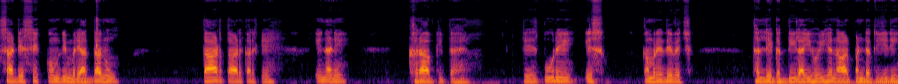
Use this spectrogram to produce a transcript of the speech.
ਸਾਡੇ ਸਿੱਖ ਕੌਮ ਦੀ ਮਰਿਆਦਾ ਨੂੰ ਤਾੜ-ਤਾੜ ਕਰਕੇ ਇਹਨਾਂ ਨੇ ਖਰਾਬ ਕੀਤਾ ਹੈ ਤੇ ਪੂਰੇ ਇਸ ਕਮਰੇ ਦੇ ਵਿੱਚ ਥੱਲੇ ਗੱਦੀ ਲਾਈ ਹੋਈ ਹੈ ਨਾਲ ਪੰਡਤ ਜੀ ਦੀ,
